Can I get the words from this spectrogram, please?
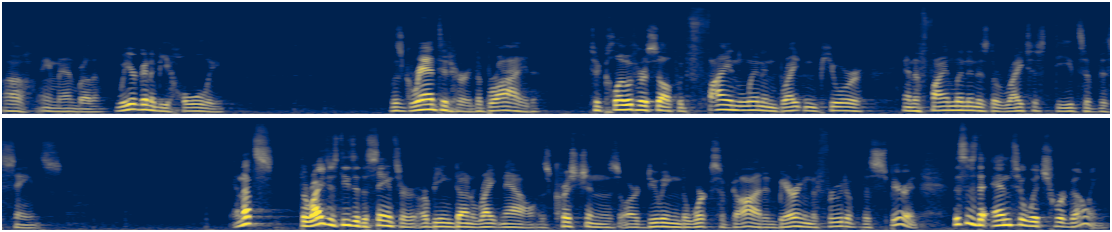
Oh, amen, brother. We are going to be holy. It was granted her, the bride, to clothe herself with fine linen, bright and pure, and the fine linen is the righteous deeds of the saints. And that's the righteous deeds of the saints are, are being done right now as Christians are doing the works of God and bearing the fruit of the Spirit. This is the end to which we're going.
